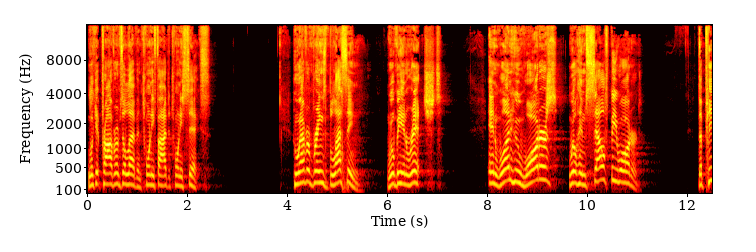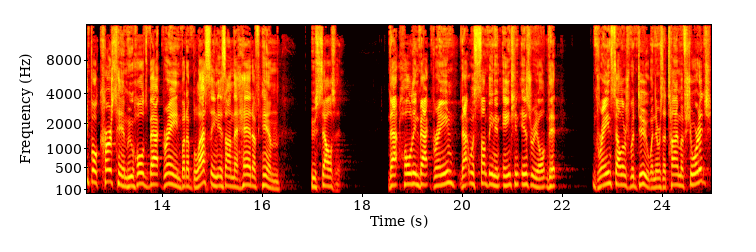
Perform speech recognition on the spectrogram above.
Look at Proverbs 11, 25 to 26. Whoever brings blessing will be enriched, and one who waters will himself be watered. The people curse him who holds back grain, but a blessing is on the head of him who sells it. That holding back grain, that was something in ancient Israel that grain sellers would do when there was a time of shortage.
